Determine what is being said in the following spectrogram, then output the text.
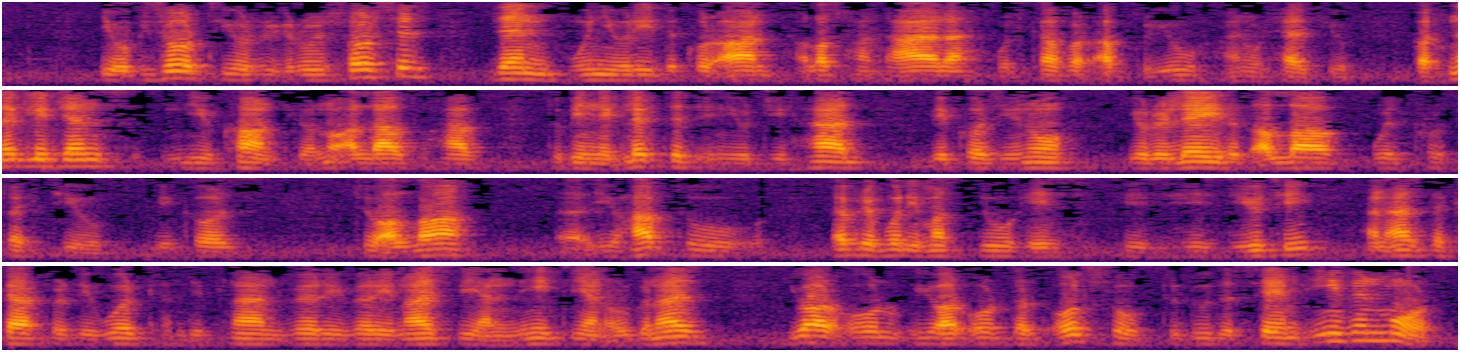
you exhort your resources, then when you read the Quran, Allah subhanahu wa ta'ala will cover up for you and will help you. But negligence, you can't. You're not allowed to have to be neglected in your jihad because you know you relay that Allah will protect you. Because to Allah uh, you have to everybody must do his his his duty. And as the kafir they work and they plan very very nicely and neatly and organized you are all you are ordered also to do the same even more.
